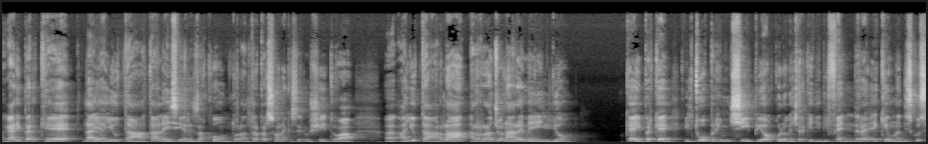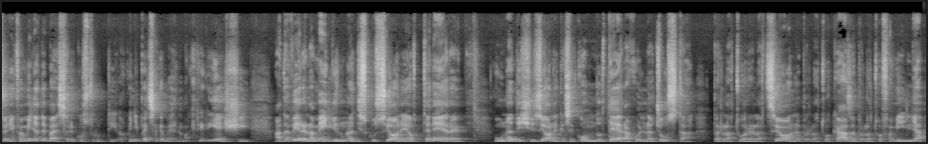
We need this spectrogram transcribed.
magari perché l'hai aiutata, lei si è resa conto, l'altra persona, che sei riuscito a uh, aiutarla a ragionare meglio. Ok? Perché il tuo principio, quello che cerchi di difendere, è che una discussione in famiglia debba essere costruttiva. Quindi pensa che bello, magari riesci ad avere la meglio in una discussione e ottenere una decisione che secondo te era quella giusta per la tua relazione, per la tua casa, per la tua famiglia,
